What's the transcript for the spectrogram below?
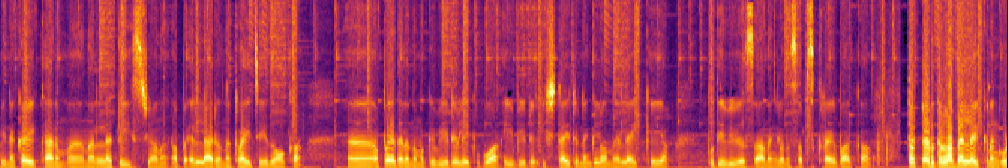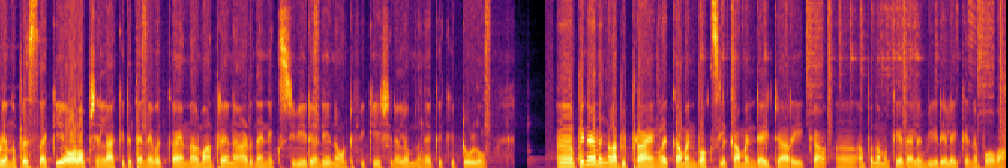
പിന്നെ കഴിക്കാനും നല്ല ടേസ്റ്റുമാണ് അപ്പോൾ എല്ലാവരും ഒന്ന് ട്രൈ ചെയ്ത് നോക്കാം. അപ്പോൾ ഏതായാലും നമുക്ക് വീഡിയോയിലേക്ക് പോവാം. ഈ വീഡിയോ ഇഷ്ടമായിട്ടുണ്ടെങ്കിൽ ഒന്ന് ലൈക്ക് ചെയ്യുക പുതിയ വ്യൂവേഴ്സ് ആണെങ്കിൽ ഒന്ന് സബ്സ്ക്രൈബ് ആക്കുക തൊട്ടടുത്തുള്ള ബെല്ലൈക്കണം കൂടി ഒന്ന് പ്രസ്സാക്കി ഓൾ ഓപ്ഷനിലാക്കിയിട്ട് തന്നെ വെക്കുക. എന്നാൽ മാത്രമേ നാടുന്ന നെക്സ്റ്റ് വീഡിയോന്റെ നോട്ടിഫിക്കേഷനിലും നിങ്ങൾക്ക് കിട്ടുള്ളൂ. പിന്നെ നിങ്ങളുടെ അഭിപ്രായങ്ങൾ കമന്റ് ബോക്സിൽ കമന്റായിട്ട് അറിയിക്കുക അപ്പോൾ നമുക്ക് ഏതായാലും വീഡിയോയിലേക്ക് തന്നെ പോവാം.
